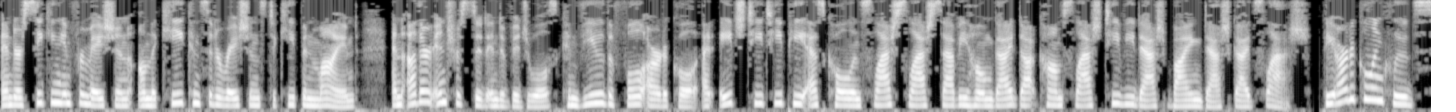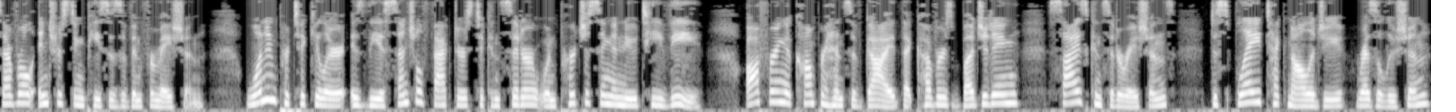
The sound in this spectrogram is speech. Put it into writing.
and are seeking information on the key considerations to keep in mind, and other interested individuals can view the full article at https colon slash slash savvyhomeguide.com slash tv dash buying dash guide slash. The article includes several interesting pieces of information. One in particular is the essential factors to consider when purchasing a new TV offering a comprehensive guide that covers budgeting, size considerations, display technology, resolution,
